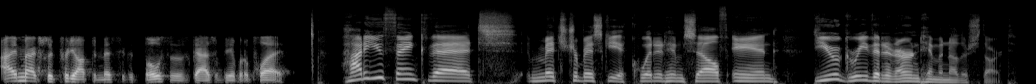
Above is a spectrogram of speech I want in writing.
I'm actually pretty optimistic that both of those guys will be able to play. How do you think that Mitch Trubisky acquitted himself and do you agree that it earned him another start?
